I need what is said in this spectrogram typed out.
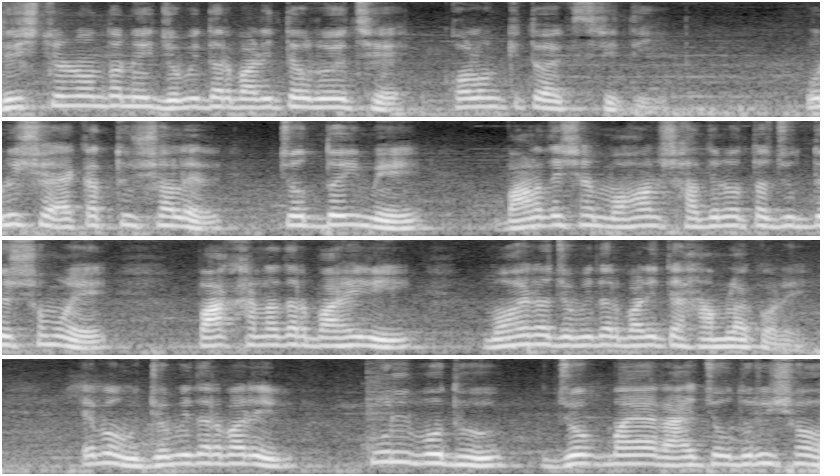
দৃষ্টিনন্দন এই জমিদার বাড়িতেও রয়েছে কলঙ্কিত এক স্মৃতি। উনিশশো একাত্তর সালের চোদ্দোই মে বাংলাদেশের মহান স্বাধীনতা যুদ্ধের সময়ে পাক হানাদার বাহিনী মহেরা জমিদার বাড়িতে হামলা করে এবং জমিদার বাড়ির কুলবধূ যোগমায়া রায়চৌধুরী সহ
